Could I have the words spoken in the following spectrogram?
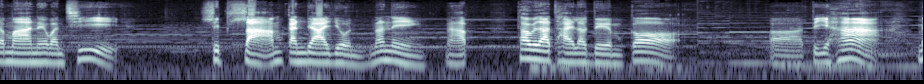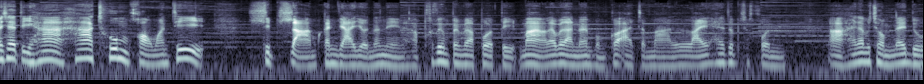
จะมาในวันที่ 13 กันยายนนั่นเองนะครับ ถ้าเวลาไทยเราเดิมก็ตีห้าไม่ใช่ตีห้าห้าทุ่มของวันที่ 13 กันยายนนั่นเองนะครับซึ่งเป็นเวลาปกติมาก และเวลานั้นผมก็อาจจะมาไลฟ์ให้ทุกคนให้ท่านผู้ชมได้ดู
